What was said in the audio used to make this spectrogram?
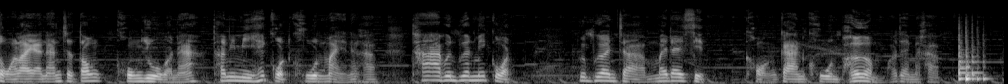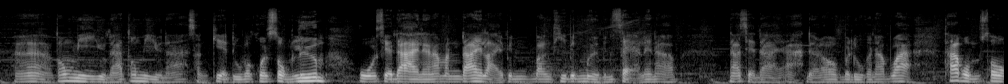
ส่งอะไรอันนั้นจะต้องคงอยู่ก่อนนะ ถ้าไม่มีให้กดคูณใหม่นะครับ ถ้าเพื่อนๆไม่กด เพื่อนๆจะไม่ได้สิทธิ์ของการคูณเพิ่มเข้าใจไหมครับ อ่าต้องมีอยู่นะต้องมีอยู่นะ สังเกตดูบางคนส่งลืมโอ้เสียดายเลยนะ มันได้หลายเป็นบางทีเป็นหมื่นเป็นแสนเลยนะครับน่าเสียดายอะเดี๋ยวเรามาดูกันนะว่า ถ้าผมส่ง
